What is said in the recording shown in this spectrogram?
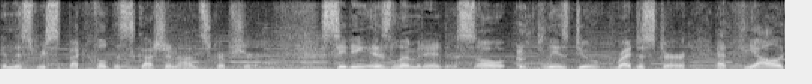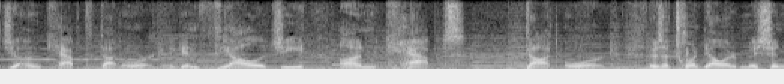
in this respectful discussion on Scripture. Seating is limited, so please do register at theologyuncapped.org. Again, theologyuncapped.org. There's a $20 admission,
